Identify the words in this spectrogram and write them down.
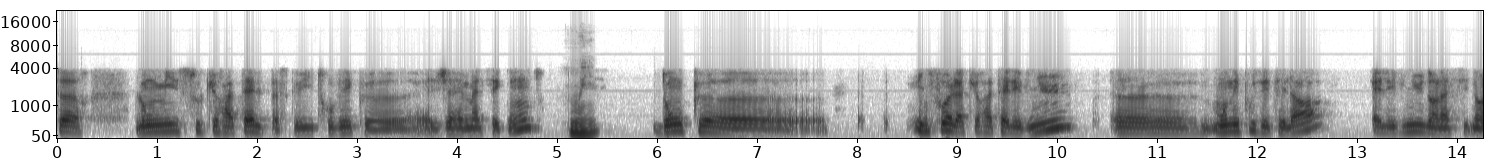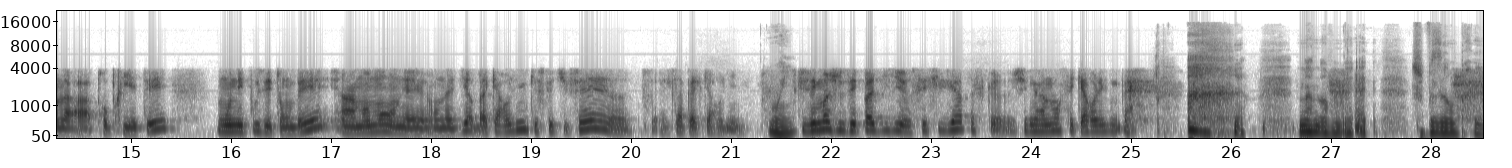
sœur l'ont mise sous curatelle parce qu'ils trouvaient qu'elle gérait mal ses comptes. Oui. Donc, euh, une fois la curatelle est venue, euh, mon épouse était là, elle est venue dans la dans la propriété, mon épouse est tombée. À un moment, on, est, on a dit ah, bah, Caroline, qu'est-ce que tu fais? Euh, Elle s'appelle Caroline. Oui. Excusez-moi, je vous ai pas dit euh, Cécilia parce que généralement c'est Caroline. non, non, mais je vous en prie.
